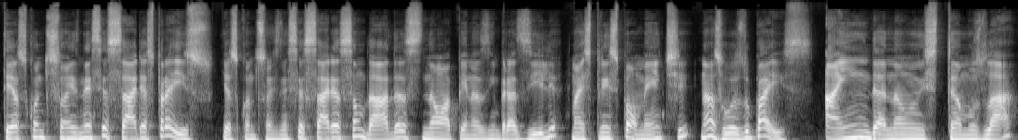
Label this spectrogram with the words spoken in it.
ter as condições necessárias para isso. E as condições necessárias são dadas não apenas em Brasília, mas principalmente nas ruas do país. Ainda não estamos lá,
